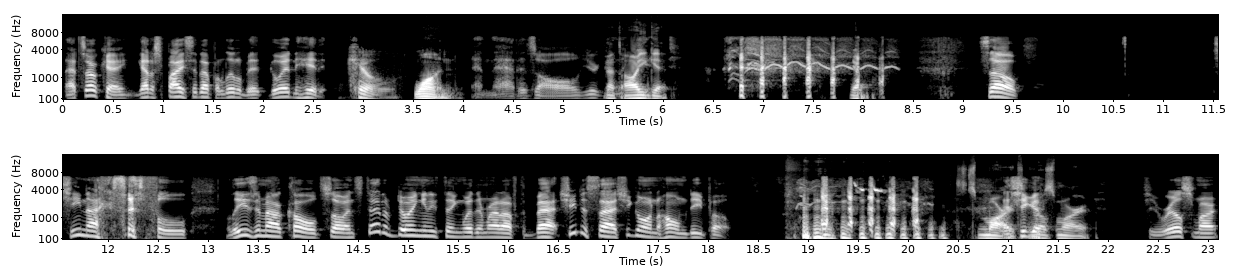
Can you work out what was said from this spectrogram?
That's okay. Got to spice it up a little bit. Go ahead and hit it. Kill one. And that is all you're That's gonna all you get. Yep. So she knifes this fool, leaves him out cold. So instead of doing anything with him right off the bat, she decides she's going to Home Depot. smart, she real smart. She's real smart.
